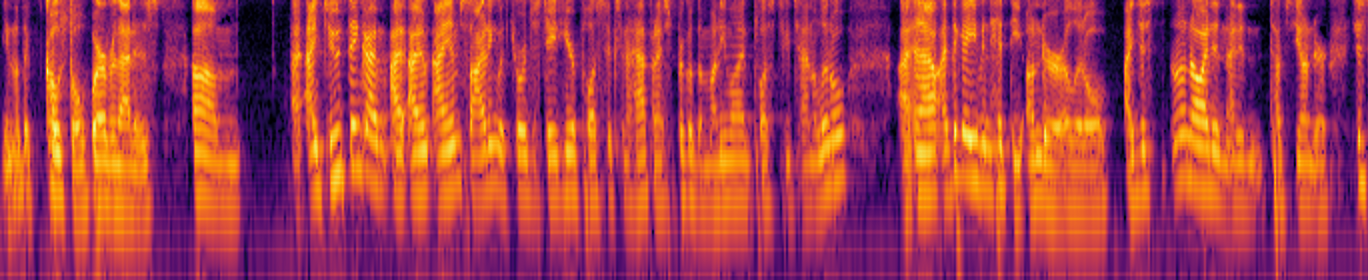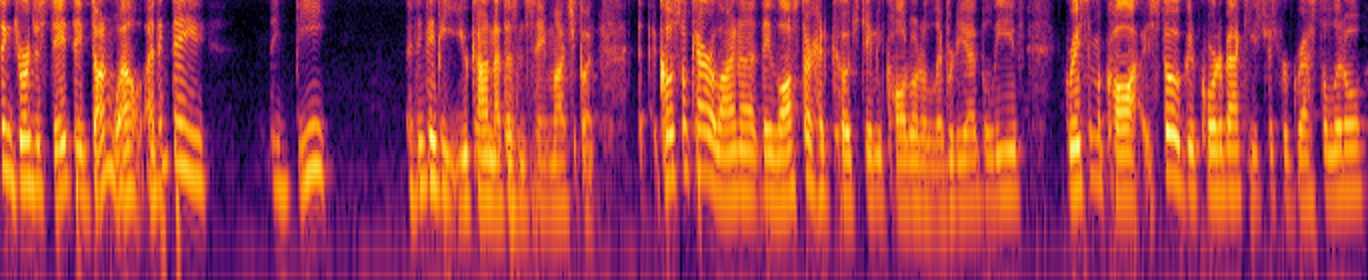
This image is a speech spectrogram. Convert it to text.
you know the Coastal wherever that is. Um, I, I do think I'm I, I am siding with Georgia State here plus six and a half, and I sprinkled the money line plus two ten a little. I, and I, I, think I even hit the under a little. I just oh no, I didn't. I didn't touch the under. Just think Georgia State they've done well. I think they they beat. I think they beat UConn. That doesn't say much, but Coastal Carolina they lost their head coach Jamey Chadwell to Liberty, I believe. Grayson McCall is still a good quarterback. He's just regressed a little,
